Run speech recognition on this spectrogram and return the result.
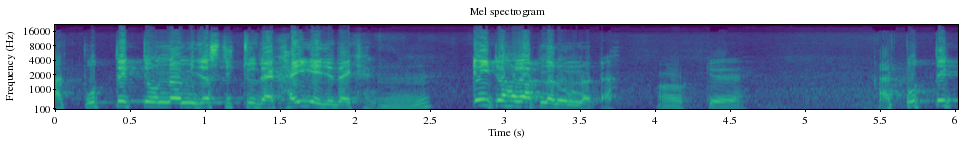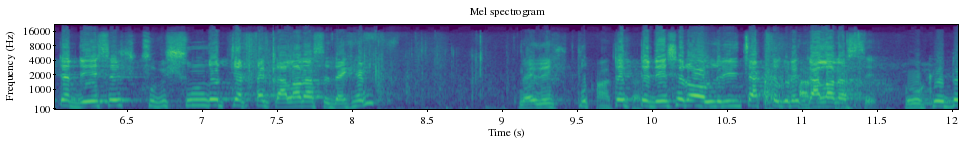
আর প্রত্যেকটা অন্য আমি জাস্ট একটু দেখাই এই যে দেখেন। এইটা হবে আপনার অন্যটা ওকে। আর প্রত্যেকটা ড্রেসের খুবই সুন্দর চারটা কালার আছে দেখেন। প্রত্যেকটা ড্রেসের অলরেডি চারটা করে কালার আছে। ওকে তো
